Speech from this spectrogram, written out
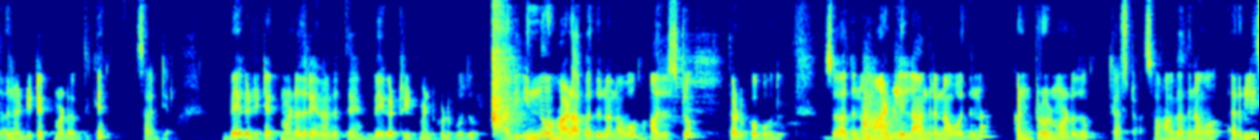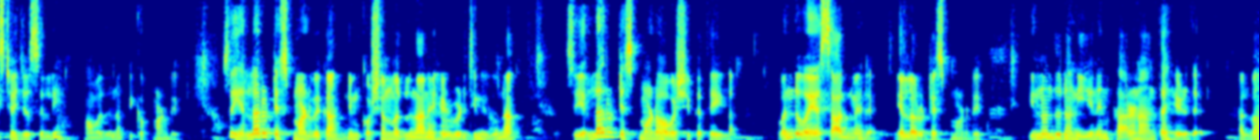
ಅದನ್ನು ಡಿಟೆಕ್ಟ್ ಮಾಡೋದಕ್ಕೆ ಸಾಧ್ಯ. ಬೇಗ ಡಿಟೆಕ್ಟ್ ಮಾಡಿದ್ರೆ ಏನಾಗುತ್ತೆ? ಬೇಗ ಟ್ರೀಟ್ಮೆಂಟ್ ಕೊಡ್ಬೋದು. ಅದು ಇನ್ನೂ ಹಾಳಾಗೋದನ್ನು ನಾವು ಆದಷ್ಟು ತಡ್ಕೋಬೋದು. ಸೊ ಅದನ್ನು ಮಾಡಲಿಲ್ಲ ಅಂದರೆ ನಾವು ಅದನ್ನು ಕಂಟ್ರೋಲ್ ಮಾಡೋದು ಕಷ್ಟ. ಸೊ ಹಾಗಾಗಿ ನಾವು ಅರ್ಲಿ ಸ್ಟೇಜಸಲ್ಲಿ ನಾವು ಅದನ್ನು ಪಿಕಪ್ ಮಾಡಬೇಕು. ಸೊ ಎಲ್ಲರೂ ಟೆಸ್ಟ್ ಮಾಡಬೇಕಾ? ನಿಮ್ಮ ಕ್ವಶನ್ ಮೊದಲು ನಾನೇ ಹೇಳ್ಬಿಡ್ತೀನಿ ಇದನ್ನು. ಸೊ ಎಲ್ಲರೂ ಟೆಸ್ಟ್ ಮಾಡೋ ಅವಶ್ಯಕತೆ ಇಲ್ಲ. ಒಂದು ವಯಸ್ಸಾದಮೇಲೆ ಎಲ್ಲರೂ ಟೆಸ್ಟ್ ಮಾಡಬೇಕು. ಇನ್ನೊಂದು ನಾನು ಏನೇನು ಕಾರಣ ಅಂತ ಹೇಳಿದೆ ಅಲ್ವಾ?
